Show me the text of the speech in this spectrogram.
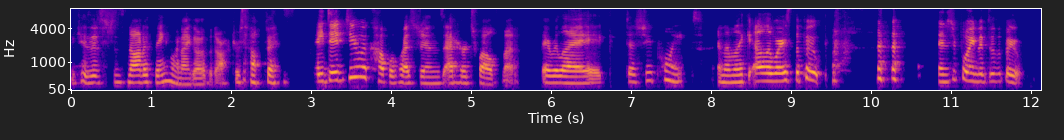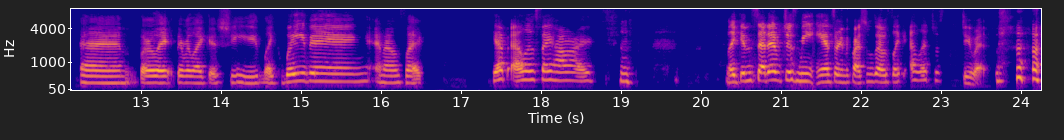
because it's just not a thing when I go to the doctor's office. They did do a couple questions at her 12 month. They were like, Does she point? And I'm like, Ella, where's the poop? and she pointed to the poop. And they're like, they were like, is she like waving? And I was like, Yep, Ella, say hi. like instead of just me answering the questions, I was like, Ella, just do it.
